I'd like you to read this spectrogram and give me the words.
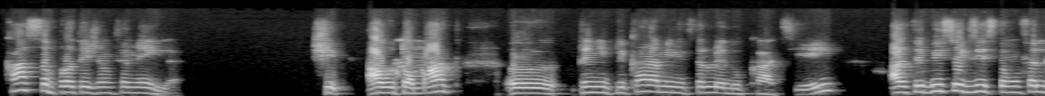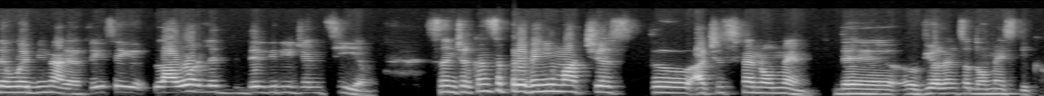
ca să protejăm femeile. Și automat, uh, prin implicarea Ministerului Educației, ar trebui să existe un fel de webinar, ar trebui să la orele de dirigenție, să încercăm să prevenim acest, uh, acest fenomen de uh, violență domestică.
